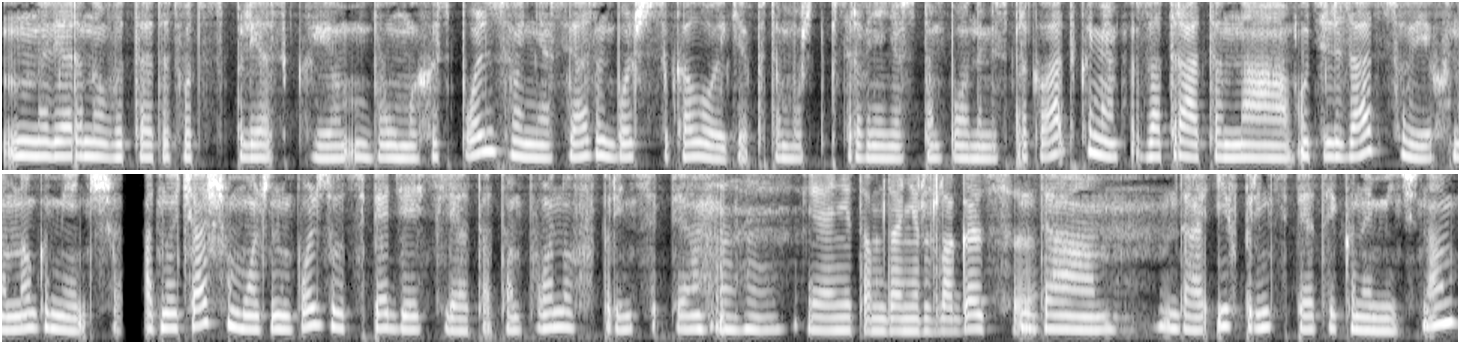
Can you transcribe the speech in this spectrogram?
наверное, вот этот вот всплеск и бум их использования связан больше с экологией, потому что по сравнению с тампонами, с прокладками, затрата на утилизацию их намного меньше. Одной чашей можно пользоваться 5-10 лет, а тампонов, в принципе, Мгм. И они там, да, не разлагаются. да, да, и в принципе это экономично.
